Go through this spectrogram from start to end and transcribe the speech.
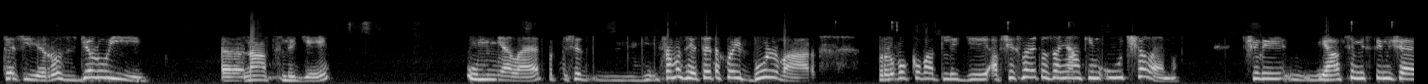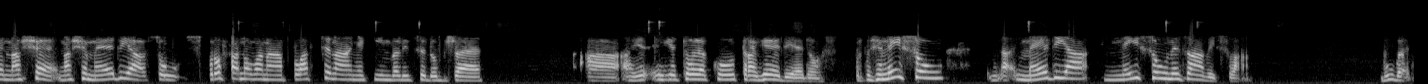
kteří rozdělují e, nás lidi uměle, protože samozřejmě to je takový bulvár, provokovat lidi a všechno je to za nějakým účelem. Čili já si myslím, že naše, naše média jsou sprofanovaná, placená někým velice dobře a, a je, je to jako tragédie dost. Protože nejsou, média nejsou nezávislá. Vůbec.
